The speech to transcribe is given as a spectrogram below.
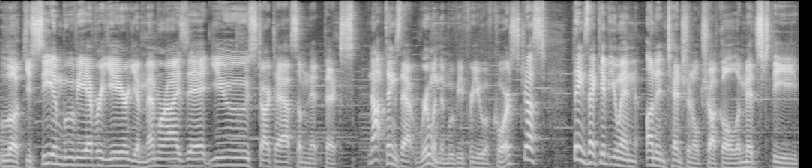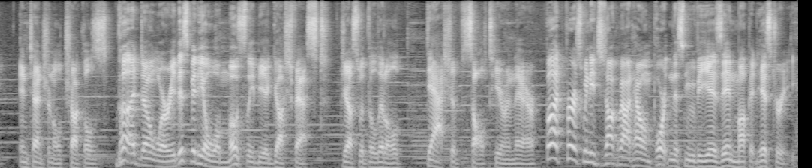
Look, you see a movie every year, you memorize it, you start to have some nitpicks. Not things that ruin the movie for you, of course, just things that give you an unintentional chuckle amidst the intentional chuckles. But don't worry, this video will mostly be a gush fest, just with a little dash of salt here and there. But first we need to talk about how important this movie is in Muppet history.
